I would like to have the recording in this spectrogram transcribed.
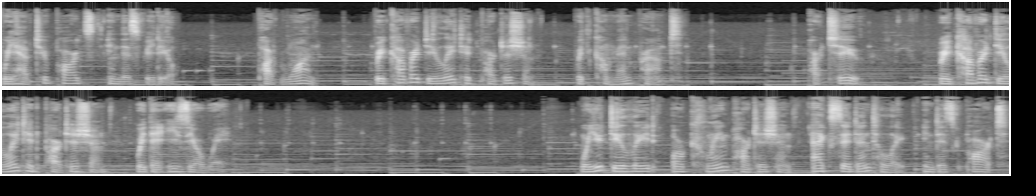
We have two parts in this video. Part 1. Recover deleted partition with command prompt. Part 2. Recover deleted partition with an easier way. When you delete or clean partition accidentally in Diskpart,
